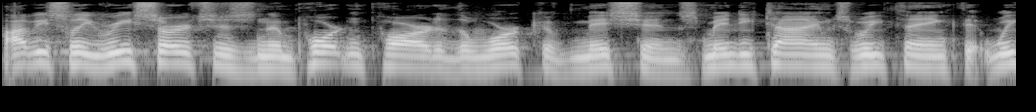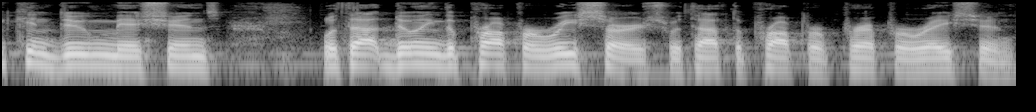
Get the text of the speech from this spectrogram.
Obviously, research is an important part of the work of missions. Many times we think that we can do missions without doing the proper research, without the proper preparation.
